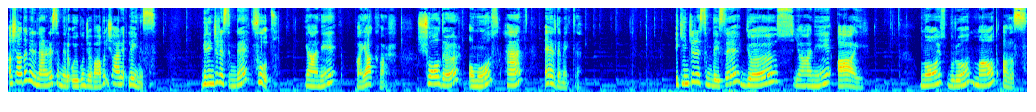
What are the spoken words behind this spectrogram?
Aşağıda verilen resimlere uygun cevabı işaretleyiniz. Birinci resimde foot yani ayak var. Shoulder, omuz, hand, el demekti. İkinci resimde ise göz yani eye. Nose, burun, mouth, ağız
